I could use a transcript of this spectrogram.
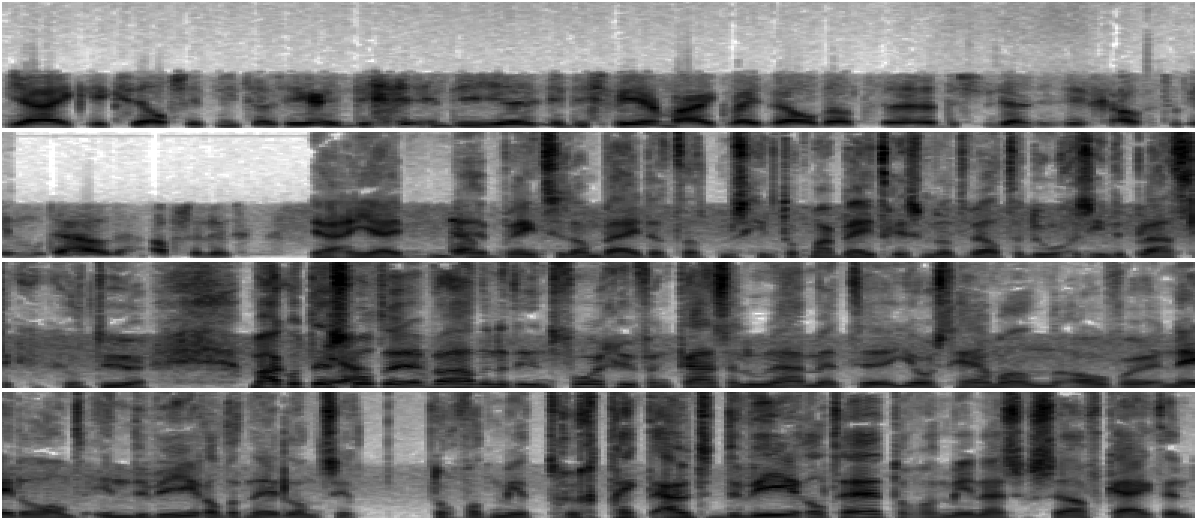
Ja, ik, ik zelf zit niet zozeer in die, in, die, in die sfeer, maar ik weet wel dat de studenten zich af en toe in moeten houden, absoluut. Ja, en jij ja. uh, brengt ze dan bij dat dat misschien toch maar beter is om dat wel te doen gezien de plaatselijke cultuur. Marco, tenslotte, ja. we hadden het in het vorige uur van Casaluna met Joost Herman over Nederland in de wereld. Dat Nederland zich toch wat meer terugtrekt uit de wereld. Hè? Toch wat meer naar zichzelf kijkt en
